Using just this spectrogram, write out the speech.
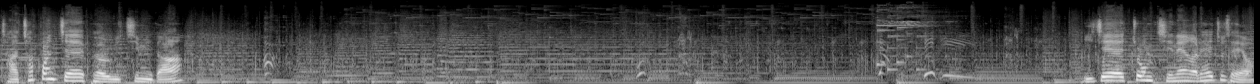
자, 첫 번째 별 위치입니다. 이제 좀 진행을 해주세요.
